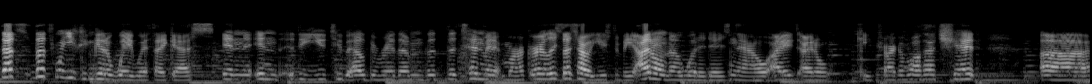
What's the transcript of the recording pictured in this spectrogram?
that's that's what you can get away with, I guess, in in the YouTube algorithm, the the 10 minute mark, or at least that's how it used to be. I don't know what it is now. I I don't keep track of all that shit. Uh,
